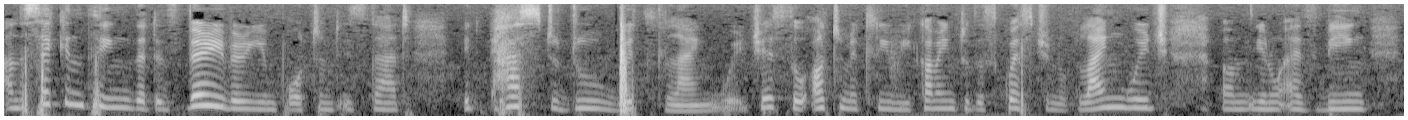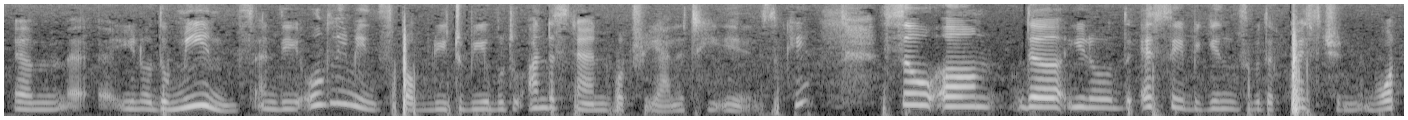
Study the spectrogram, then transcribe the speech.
And the second thing that is very very important is that it has to do with language yes? so ultimately we're coming to this question of language um, you know as being um, uh, you know the means and the only means probably to be able to understand what reality is okay so um, the you know the essay begins with a question what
